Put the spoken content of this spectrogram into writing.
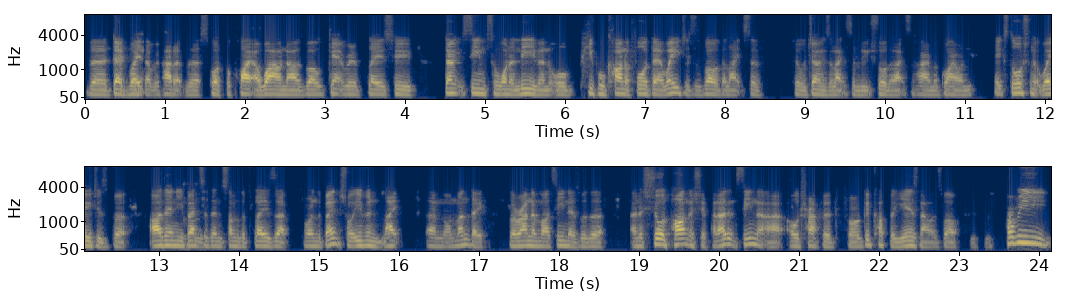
the dead weight that we've had at the squad for quite a while now as well, getting rid of players who don't seem to want to leave and or people can't afford their wages as well, the likes of Phil Jones, the likes of Luke Shaw, the likes of Harry Maguire on extortionate wages. But are they any better than some of the players that were on the bench or even like um, on Monday, Varane and Martinez was a an assured partnership, and I hadn't seen that at Old Trafford for a good couple of years now as well. Mm-hmm. Probably,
